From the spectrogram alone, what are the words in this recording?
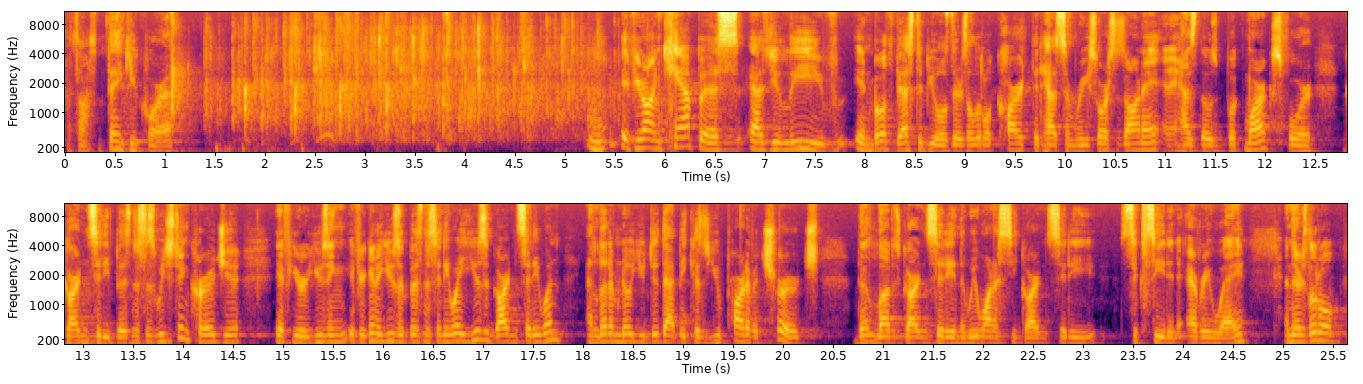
That's awesome. Thank you, Cora. If you're on campus, as you leave in both vestibules, there's a little cart that has some resources on it, and it has those bookmarks for Garden City businesses. We just encourage you, if you're using, if you're going to use a business anyway, use a Garden City one, and let them know you did that because you're part of a church that loves Garden City, and that we want to see Garden City succeed in every way. And there's little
